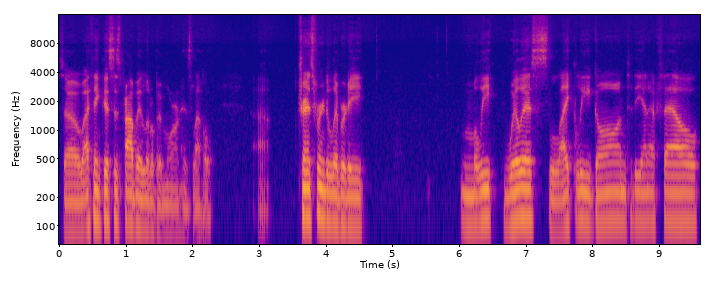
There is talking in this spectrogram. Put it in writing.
So I think this is probably a little bit more on his level. Uh, transferring to Liberty, Malik Willis likely gone to the NFL.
